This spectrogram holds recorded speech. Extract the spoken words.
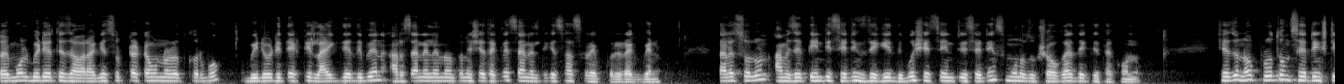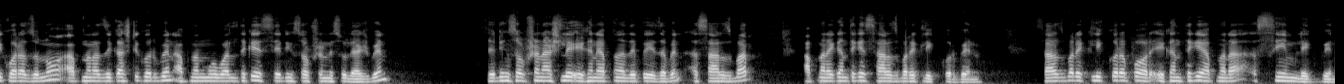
তাই মূল ভিডিওতে যাওয়ার আগে ছোট্ট একটা অনুরোধ করব, ভিডিওটিতে একটি লাইক দিয়ে দিবেন আর চ্যানেলে নতুন এসে থাকলে চ্যানেলটিকে সাবস্ক্রাইব করে রাখবেন। তাহলে চলুন, আমি যে তিনটি সেটিংস দেখিয়ে দিব, সেই তিনটি সেটিংস মনোযোগ সহকারে দেখতে থাকুন। সেজন্য প্রথম সেটিংসটি করার জন্য আপনারা যে কাজটি করবেন, আপনার মোবাইল থেকে সেটিংস অপশানে চলে আসবেন। সেটিংস অপশান আসলে এখানে আপনারা পেয়ে যাবেন সার্চ বার আপনারা এখান থেকে সার্চ বারে ক্লিক করবেন। সার্চ বারে ক্লিক করার পর এখান থেকে আপনারা সিম লিখবেন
